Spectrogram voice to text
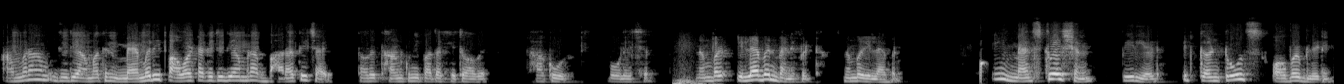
আমরা যদি আমাদের মেমোরি পাওয়ারটাকে যদি আমরা বাড়াতে চাই, তাহলে থানকুনি পাতা খেতে হবে। ঠাকুর বলেছেন। Number eleven benefit number eleven in menstruation period, it controls over bleeding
